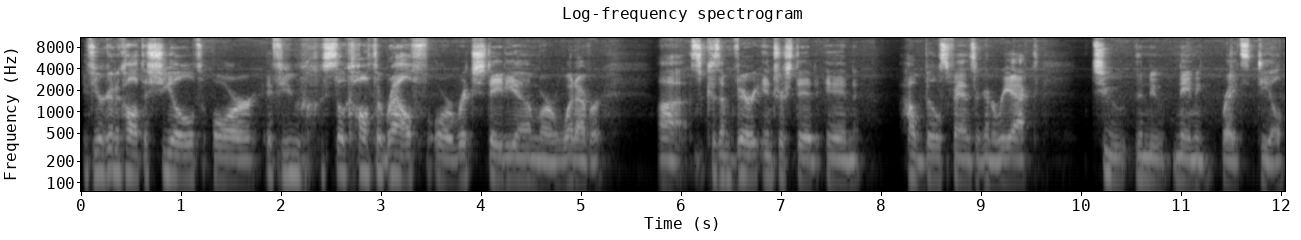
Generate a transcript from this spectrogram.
if you're going to call it the Shield or if you still call it the Ralph or Rich Stadium or whatever, because uh, I'm very interested in how Bills fans are going to react to the new naming rights deal.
